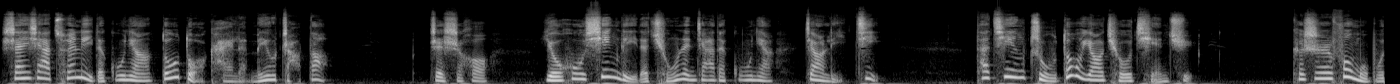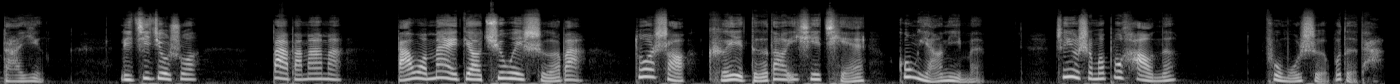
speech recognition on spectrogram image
山下村里的姑娘都躲开了，没有找到。这时候，有户姓李的穷人家的姑娘叫李记，她竟主动要求前去，可是父母不答应。李记就说：“爸爸妈妈。”把我卖掉去喂蛇吧，多少可以得到一些钱供养你们，这有什么不好呢？父母舍不得他，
